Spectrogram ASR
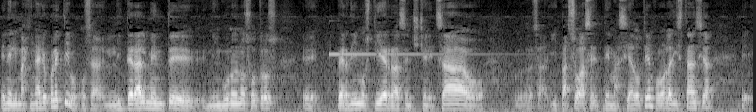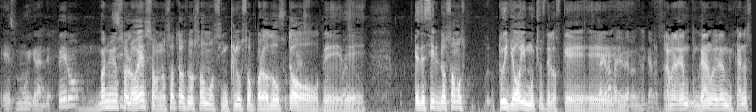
en el imaginario colectivo, o sea, literalmente ninguno de nosotros eh, perdimos tierras en Chichen Itza o, y pasó hace demasiado tiempo, ¿no? La distancia es muy grande. Pero bueno, y no solo eso, nosotros no somos incluso producto de, es decir, no somos tú y yo y muchos de los que eh, la gran mayoría de los mexicanos, la gran, mayoría de los mexicanos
